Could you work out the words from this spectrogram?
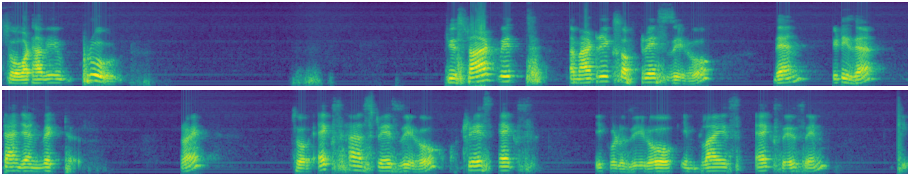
So what have we proved? If you start with a matrix of trace 0, then it is a tangent vector, right? So x has trace 0, trace x equal to 0 implies x is in Ti.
